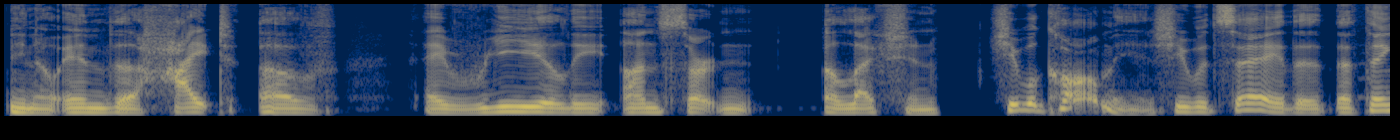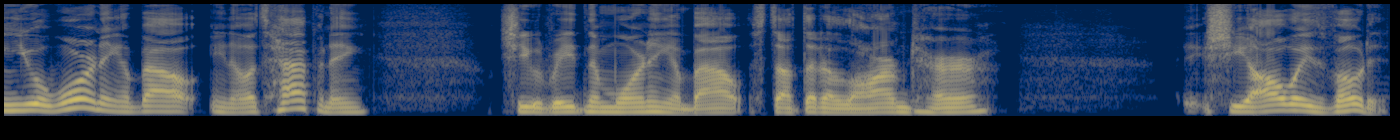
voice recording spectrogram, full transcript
You know, in the height of a really uncertain election, she would call me and she would say the, the thing you were warning about, you know, it's happening. She would read the morning about stuff that alarmed her. She always voted.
